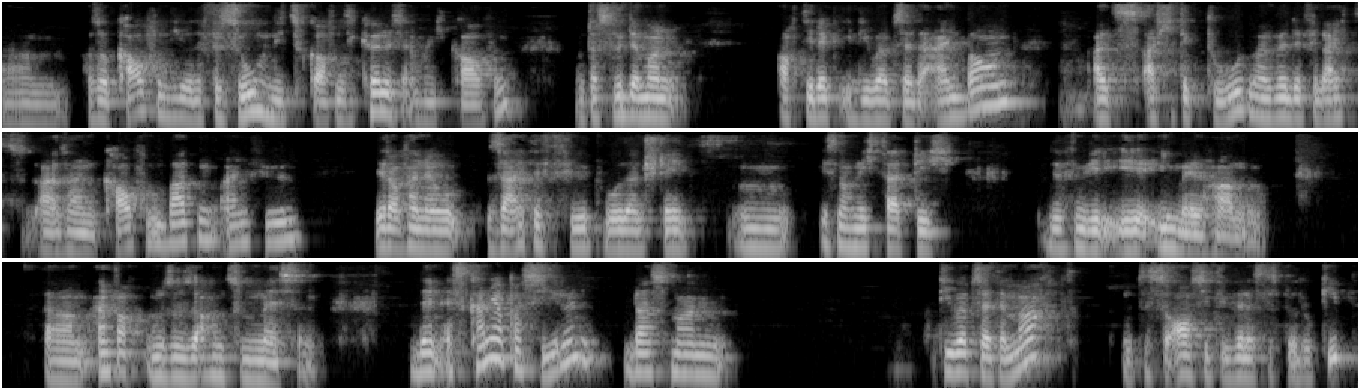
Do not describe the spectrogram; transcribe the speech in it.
Ähm, also kaufen die oder versuchen die zu kaufen, sie können es einfach nicht kaufen. Und das würde man auch direkt in die Webseite einbauen als Architektur. Man würde vielleicht also einen Kaufen-Button einführen, der auf eine Seite führt, wo dann steht, hm, ist noch nicht fertig, dürfen wir Ihre E-Mail haben. Ähm, einfach um so Sachen zu messen. Denn es kann ja passieren, dass man die Webseite macht und es so aussieht, wie wenn es das Produkt gibt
